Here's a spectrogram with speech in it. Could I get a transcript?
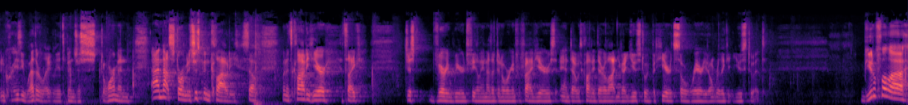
Been crazy weather lately. It's been just storming. Uh, not storming, it's just been cloudy. So when it's cloudy here, it's like just very weird feeling. I lived in Oregon for five years and it was cloudy there a lot and you got used to it. But here it's so rare, you don't really get used to it. Beautiful, uh,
